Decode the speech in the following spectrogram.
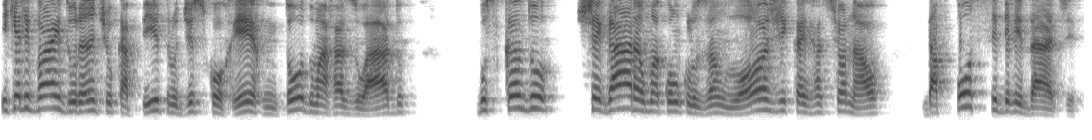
e que ele vai, durante o capítulo, discorrer em todo um arrazoado, buscando chegar a uma conclusão lógica e racional da possibilidade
